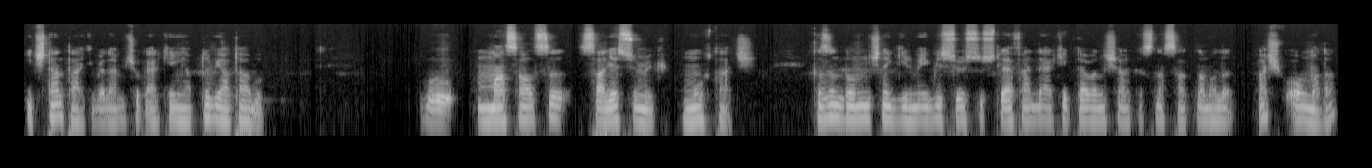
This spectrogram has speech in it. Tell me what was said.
içten takip eden birçok erkeğin yaptığı bir hata bu. Bu masalsı salya sümük, muhtaç, kızın donun içine girmeyi bir sürü süslü efendi erkek davranış arkasına saklamalı aşk olmadan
